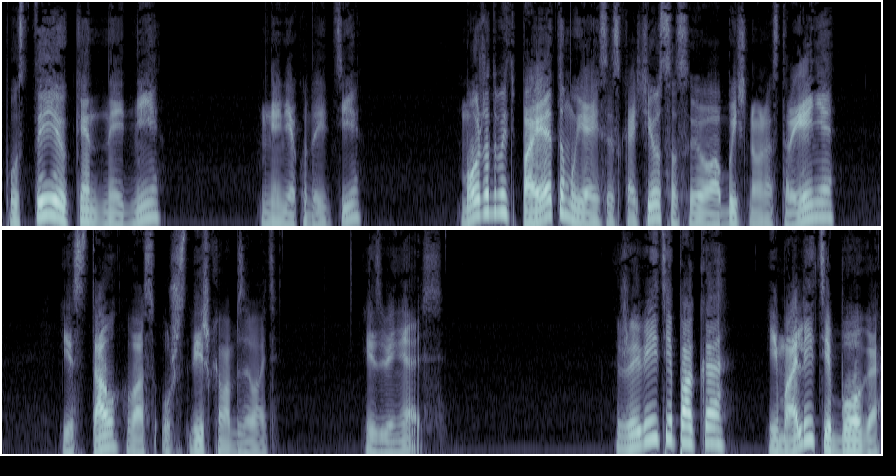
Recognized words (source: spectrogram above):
Пустые уикендные дни. Мне некуда идти. Может быть, поэтому я и соскочил со своего обычного настроения и стал вас уж слишком обзывать. Извиняюсь. Живите пока и молите Бога,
